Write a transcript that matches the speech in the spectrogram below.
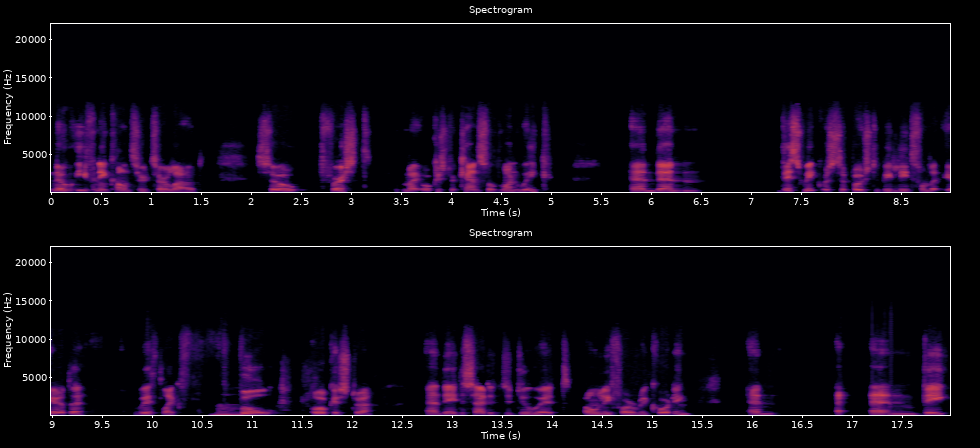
no evening concerts are allowed. So first, my orchestra cancelled one week, and then this week was supposed to be Lied van de Erde with like mm. full orchestra, and they decided to do it only for recording, and and they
